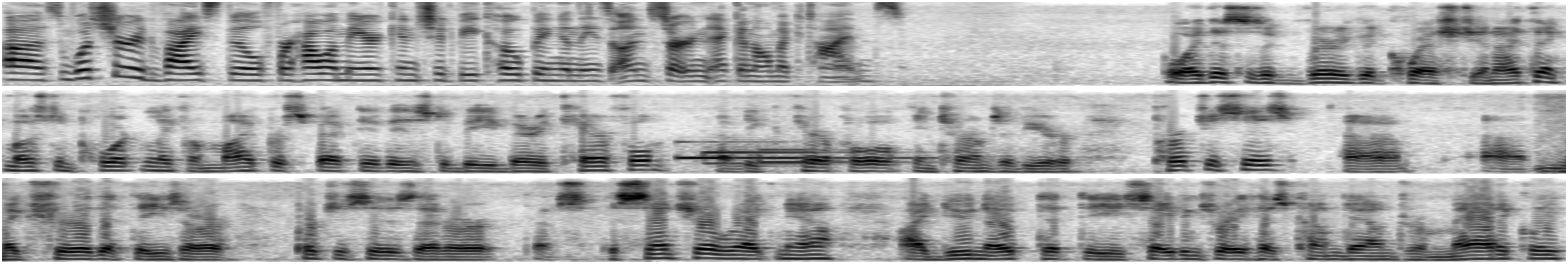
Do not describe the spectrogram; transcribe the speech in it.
Uh, so what's your advice, Bill, for how Americans should be coping in these uncertain economic times? Boy, this is a very good question. I think most importantly, from my perspective, is to be very careful. Uh, be careful in terms of your purchases. Uh, uh, make sure that these are purchases that are essential right now. I do note that the savings rate has come down dramatically,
